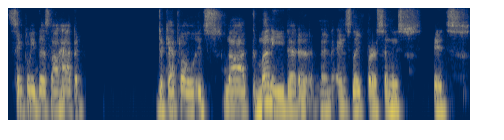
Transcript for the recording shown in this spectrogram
simply does not happen. The capital, it's not the money that a, an enslaved person is, it's,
